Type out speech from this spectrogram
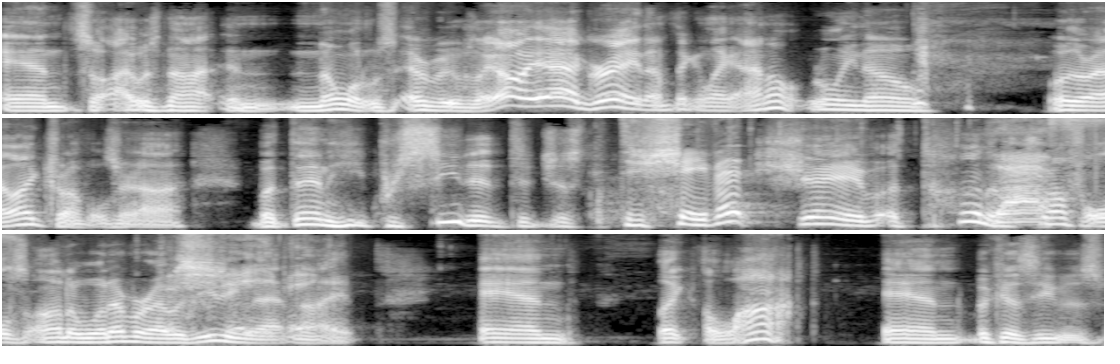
And so I was not, and no one was. Everybody was like, "Oh yeah, great." I'm thinking like, I don't really know whether I like truffles or not. But then he proceeded to just Did you shave it? shave a ton Yes. of truffles onto whatever I was eating that Shaving. night, and like a lot. And because he was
